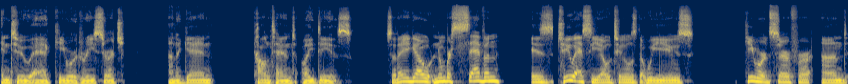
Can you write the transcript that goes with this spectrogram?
into uh, keyword research and again, content ideas. So there you go. Number seven is two SEO tools that we use Keyword Surfer and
